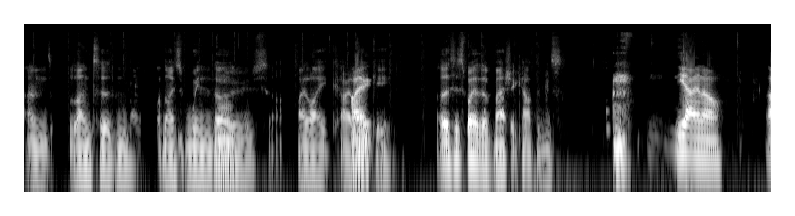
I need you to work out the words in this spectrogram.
And lantern, nice windows. I like, I I- like it. Oh, this is where the magic happens. Yeah, I know. Uh,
